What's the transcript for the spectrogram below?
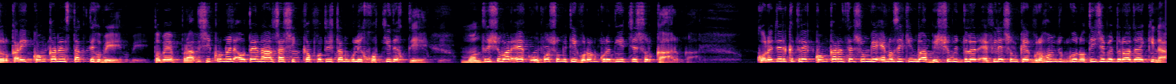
সরকারি কনকারেন্স থাকতে হবে, তবে প্রাদেশিকরণের আওতায় না আসা শিক্ষা প্রতিষ্ঠানগুলি খতিয়ে দেখতে, মন্ত্রিসভার এক উপসমিতি গঠন করে দিয়েছে সরকার। কলেজের ক্ষেত্রে কনকারেন্সের সঙ্গে এনওসি কিংবা বিশ্ববিদ্যালয়ের অ্যাফিলিয়েশনকে গ্রহণযোগ্য নথি হিসেবে ধরা যায় কিনা,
